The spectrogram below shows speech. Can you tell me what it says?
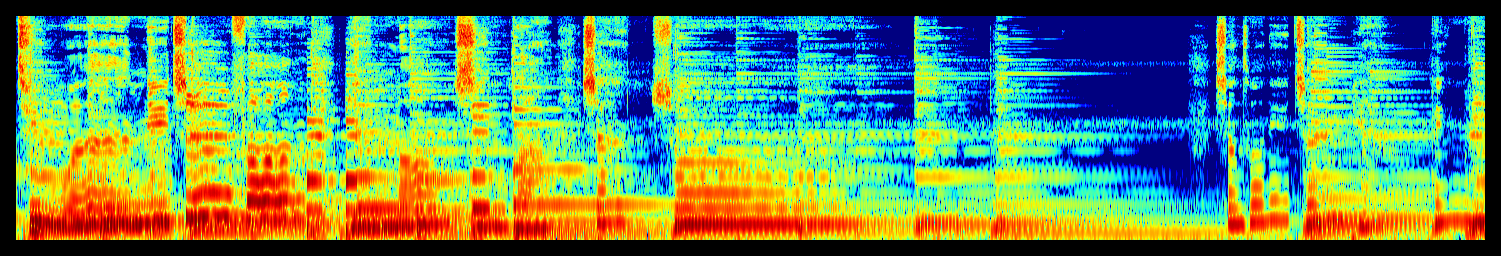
亲吻你指缝，眼眸星光闪。想做你枕边另一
